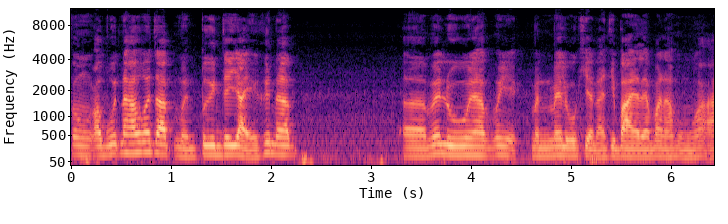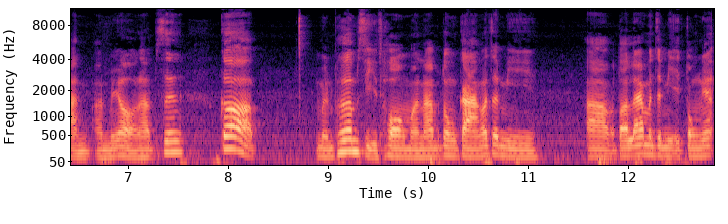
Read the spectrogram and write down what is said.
ตรงอาวุธนะครับ ก็จะเหมือนปืนจะใหญ่ขึ้นนะครับ เออไม่รู้นะครับไม่มันไม่รู้เขียนอธิบายอะไรบ้างนะผมก็อ่านอ่านไม่ออกนะครับ ซึ่งก็เหมือนเพิ่มสีทองมานะตรงกลางก็จะมี อ่า ตอนแรกมันจะมีไอ้ตรงเนี้ย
